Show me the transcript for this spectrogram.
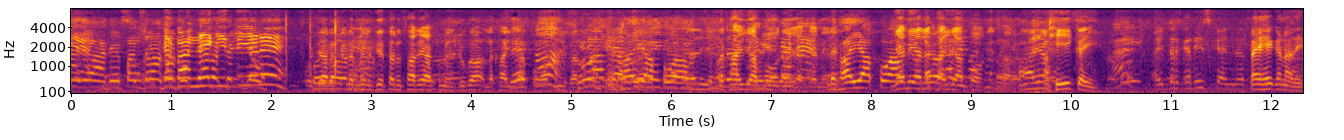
ਕੁਰਬਾਨੀ ਕੀਤੀ ਇਹਨੇ ਉਹ ਜਰਾ ਕਰ ਮਿਲ ਕੇ ਤੈਨੂੰ ਸਾਰੇ 8 ਮਿਲ ਜੂਗਾ ਲਿਖਾਈ ਆਪੋ ਆਪਦੀ ਗੱਲ ਲਿਖਾਈ ਆਪੋ ਆਪਦੀ ਲਿਖਾਈ ਆਪੋ ਆਪਦੀ ਹੈ। ਯਾਨੀ ਲਿਖਾਈ ਆਪੋ ਯਾਨੀ ਆਪਦੀ ਲਿਖਾਈ ਆਪੋ ਆਪਦੀ ਸਾਰਾ। ਠੀਕ ਹੈ ਜੀ। ਇੱਧਰ ਕਰੀ ਸਕੈਨਰ। ਪੈਸੇ ਕਿੰਨਾ ਦੇ?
